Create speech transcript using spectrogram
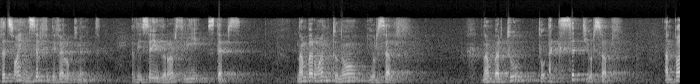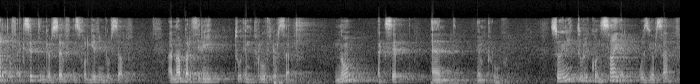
That's why in self development, they say there are three steps. Number one, to know yourself. Number two, to accept yourself. And part of accepting yourself is forgiving yourself. And number three, to improve yourself. Know, accept, and improve. So you need to reconcile with yourself.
